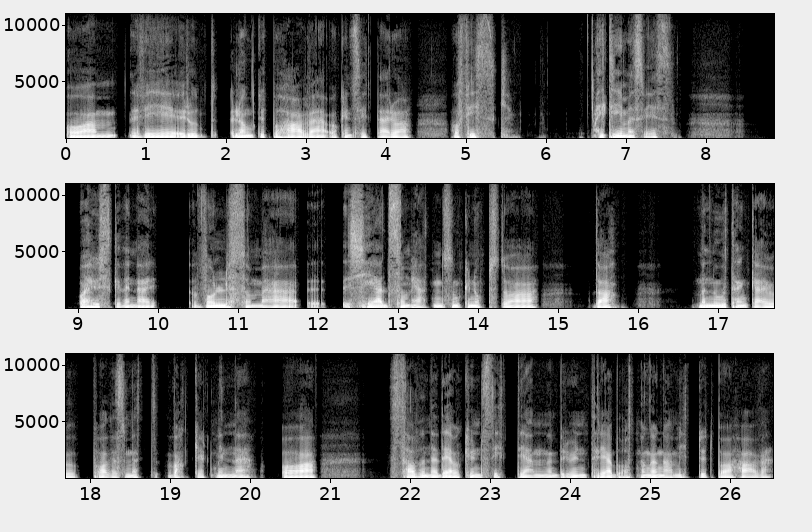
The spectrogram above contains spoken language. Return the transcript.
og um, vi rodde langt ut på havet og kunne sitte der og, og fiske i timevis. Og jeg husker den der voldsomme kjedsomheten som kunne oppstå da. Men nå tenker jeg jo på det som et vakkert minne, og savner det å kunne sitte i en brun trebåt noen ganger midt ute på havet.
